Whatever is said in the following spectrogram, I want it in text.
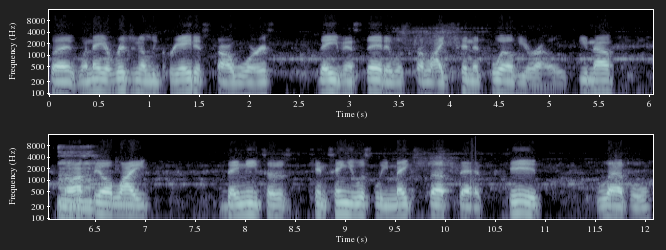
But when they originally created Star Wars, they even said it was for like 10 to 12 year olds, you know? Mm-hmm. So I mm-hmm. feel like they need to continuously make stuff that's kid level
